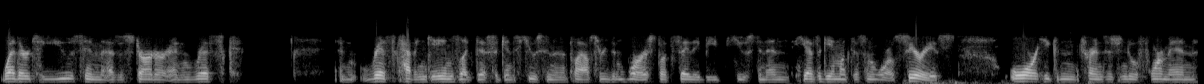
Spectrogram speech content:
whether to use him as a starter and risk and risk having games like this against Houston in the playoffs, or even worse. Let's say they beat Houston and he has a game like this in the World Series, or he can transition to a four-man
